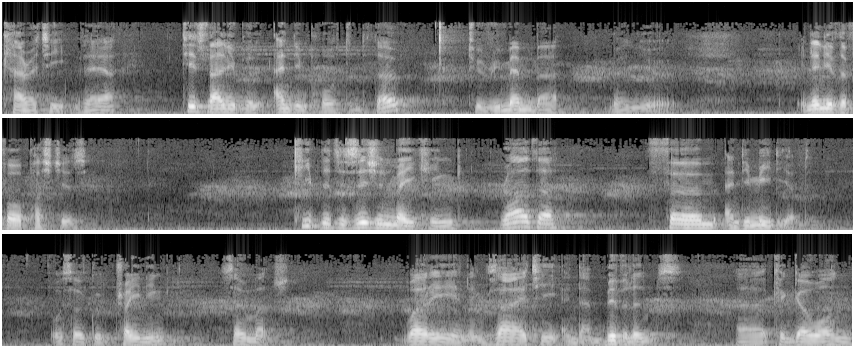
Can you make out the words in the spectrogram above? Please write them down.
clarity there. It is valuable and important, though, to remember when you, in any of the four postures, keep the decision making rather firm and immediate. Also, good training. So much worry and anxiety and ambivalence uh, can go on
